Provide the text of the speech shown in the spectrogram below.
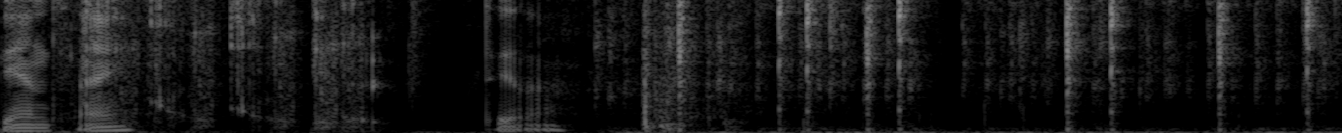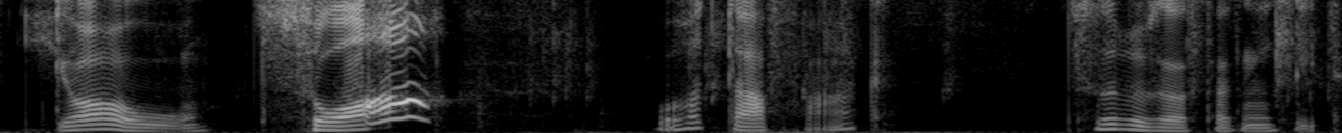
Więcej. Tyle. Yo! Co? What the fuck? Co to był za ostatni hit?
